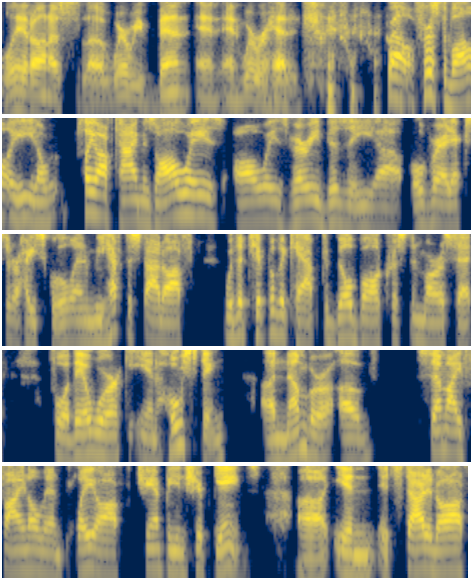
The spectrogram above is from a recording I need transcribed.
lay it on us uh, where we've been and and where we're headed. well, first of all, you know, playoff time is always always very busy uh, over at Exeter High School, and we have to start off with a tip of the cap to Bill Ball, Kristen Morissette for their work in hosting a number of semifinal and playoff championship games. Uh, in it started off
